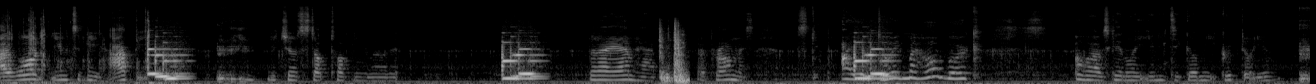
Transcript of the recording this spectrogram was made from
I want you to be happy. you to stop talking about it. But I am happy. I promise. I am doing my homework. Oh, I was getting late. You need to go meet group, don't you?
